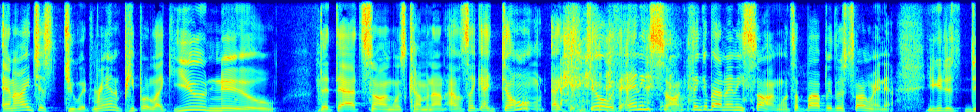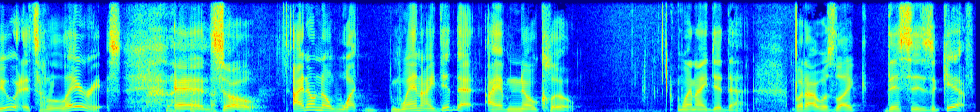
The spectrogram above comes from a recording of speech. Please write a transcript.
And i just do it random. People are like you knew that that song was coming on i was like i don't. I can do it with any song. Think about any song. What's a popular song right now? You can just do it. It's hilarious. And so i don't know what when i did that. I have no clue when I did that. But I was like, this is a gift.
